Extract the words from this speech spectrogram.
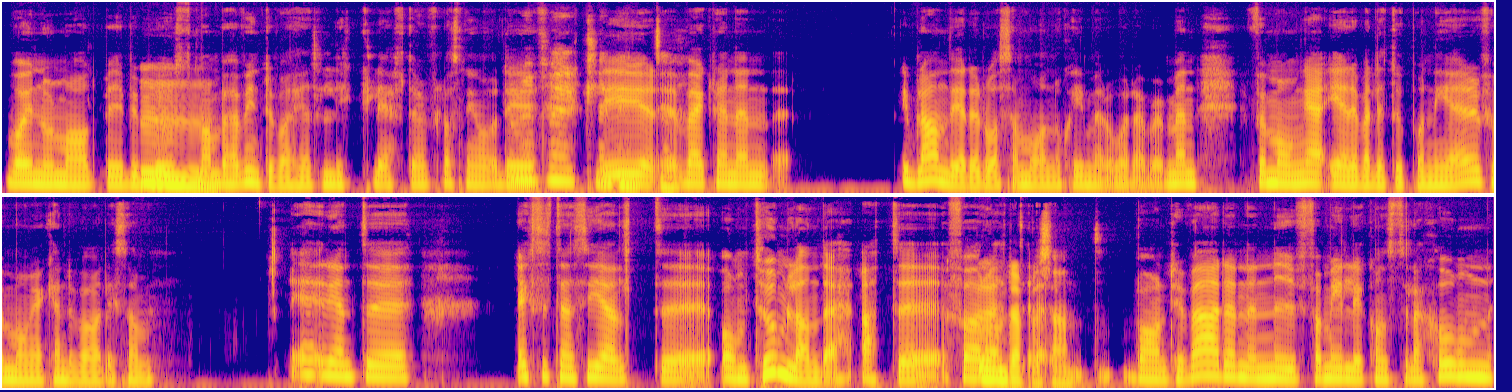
vad är normalt baby blues. Mm. Man behöver inte vara helt lycklig efter en förlossning. Och det, Men verkligen det är inte. verkligen en... Ibland är det rosa moln och skimmer och whatever. Men för många är det väldigt upp och ner. För många kan det vara liksom eh, rent eh, existentiellt eh, omtumlande att eh, föra 100%. ett eh, barn till världen, en ny familjekonstellation,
